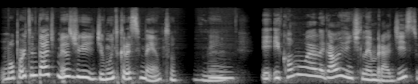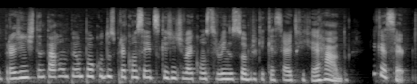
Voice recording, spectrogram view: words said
uma oportunidade mesmo de, de muito crescimento. Né? Sim. E, e como é legal a gente lembrar disso, pra gente tentar romper um pouco dos preconceitos que a gente vai construindo sobre o que é certo e o que é errado. O que é certo,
